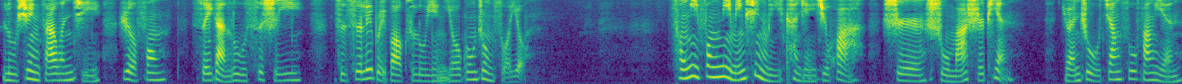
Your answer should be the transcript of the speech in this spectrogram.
鲁迅杂文集《热风》随感录四十一。此次 LibriVox 录音由公众所有。从一封匿名信里看见一句话，是“数麻石片”，原著江苏方言，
